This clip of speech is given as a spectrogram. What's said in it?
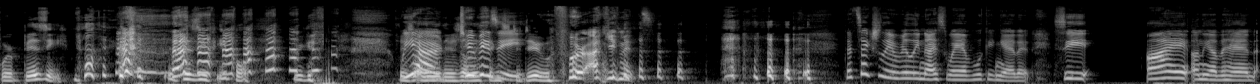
we're busy. we're busy people. We, we are there's too busy to do. for arguments. That's actually a really nice way of looking at it. See, I, on the other hand,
